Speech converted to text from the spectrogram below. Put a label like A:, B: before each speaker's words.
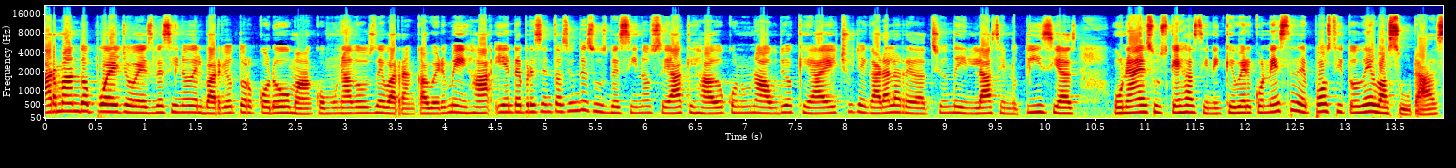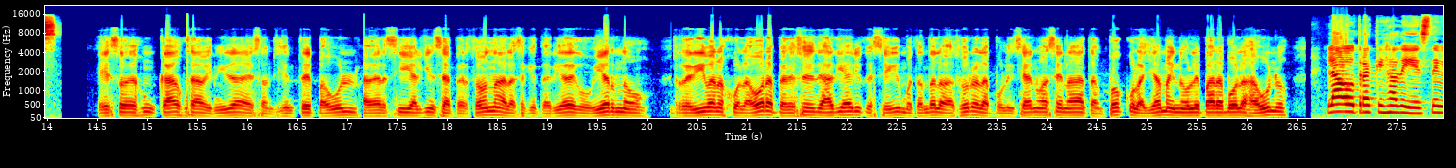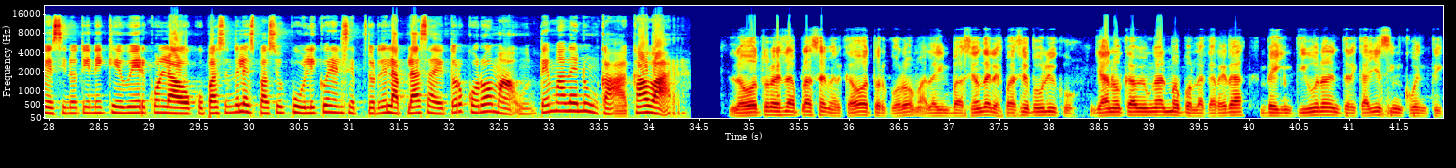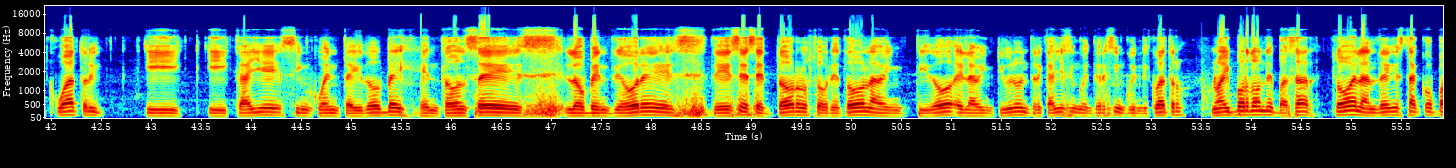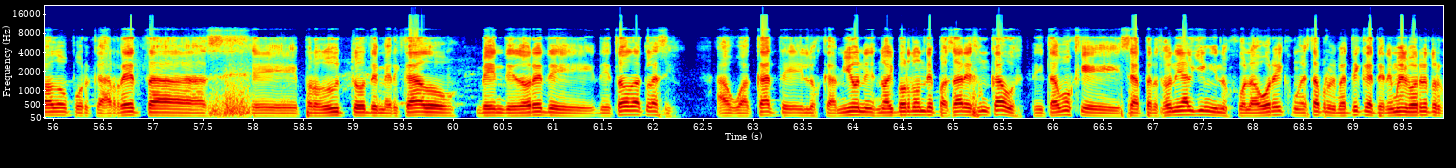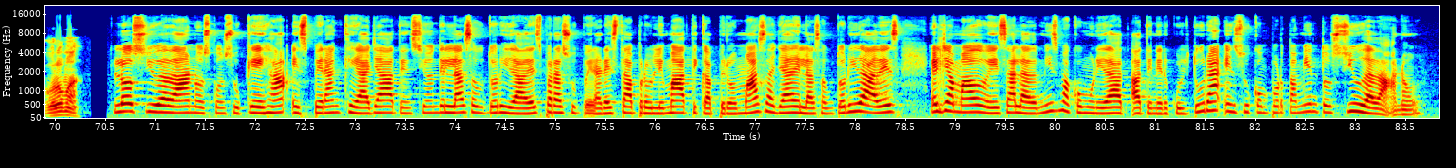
A: Armando Puello es vecino del barrio Torcoroma, comuna 2 de Barranca Bermeja, y en representación de sus vecinos se ha quejado con un audio que ha hecho llegar a la redacción de Enlace Noticias. Una de sus quejas tiene que ver con este depósito de basuras.
B: Eso es un caos, avenida de San Vicente de Paul, a ver si alguien se apersona a la Secretaría de Gobierno, Rediva nos colabora, pero eso es a diario que siguen botando la basura, la policía no hace nada tampoco, la llama y no le para bolas a uno.
A: La otra queja de este vecino tiene que ver con la ocupación del espacio público en el sector de la plaza de Torcoroma, un tema de nunca acabar.
B: Lo otro es la plaza de mercado de Torcoroma, la invasión del espacio público. Ya no cabe un alma por la carrera 21 entre calle 54 y, y y calle 52B. Entonces, los vendedores de ese sector, sobre todo en la 22, en la 21 entre calle 53 y 54, no hay por dónde pasar. Todo el andén está copado por carretas, eh, productos de mercado, vendedores de, de toda clase aguacate, los camiones, no hay por dónde pasar, es un caos. Necesitamos que se apersone alguien y nos colabore con esta problemática que tenemos en el barrio Torcoroma.
A: Los ciudadanos con su queja esperan que haya atención de las autoridades para superar esta problemática, pero más allá de las autoridades, el llamado es a la misma comunidad a tener cultura en su comportamiento ciudadano.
